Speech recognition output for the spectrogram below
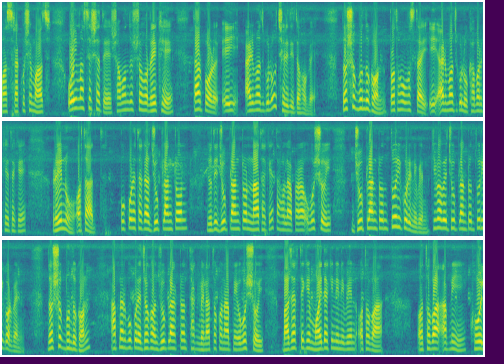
মাছ রাকুশে মাছ, ওই মাছের সাথে সামঞ্জস্য রেখে তারপর এই আড় মাছগুলো ছেড়ে দিতে হবে। দর্শক বন্ধুগণ, প্রথম অবস্থায় এই আড় মাছগুলো খাবার খেয়ে থাকে রেনু অর্থাৎ পুকুরে থাকা জু প্লাংটন যদি জু প্লাংটন না থাকে, তাহলে আপনারা অবশ্যই জু প্লাংটন তৈরি করে নেবেন। কীভাবে জু প্লাংটন তৈরি করবেন? দর্শক বন্ধুগণ আপনার পুকুরে যখন জু প্লাংটন থাকবে না, তখন আপনি অবশ্যই বাজার থেকে ময়দা কিনে নেবেন অথবা অথবা আপনি খোল,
